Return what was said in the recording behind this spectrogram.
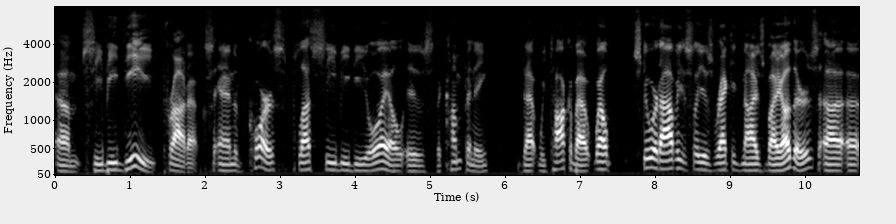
um, CBD products. And of course, Plus CBD Oil is the company that we talk about. Well, Stuart obviously is recognized by others uh, uh,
